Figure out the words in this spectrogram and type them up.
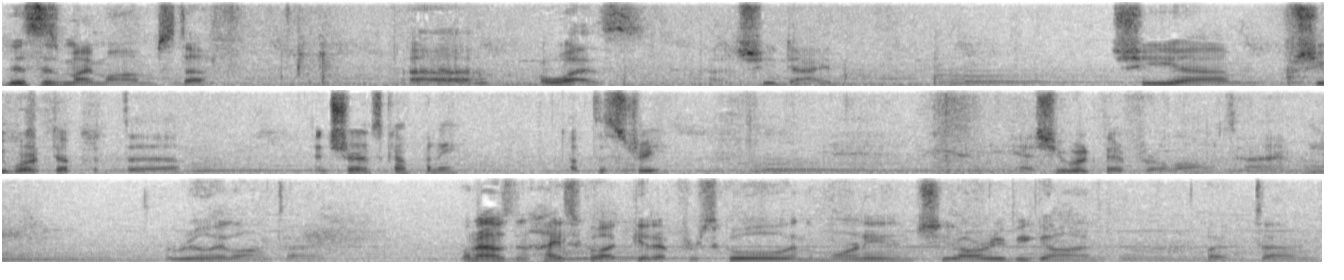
this is my mom's stuff. Uh, or was. Uh, she died. She um, she worked up at the insurance company up the street. Yeah, she worked there for a long time. A really long time. When I was in high school, I'd get up for school in the morning and she'd already be gone. But um,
